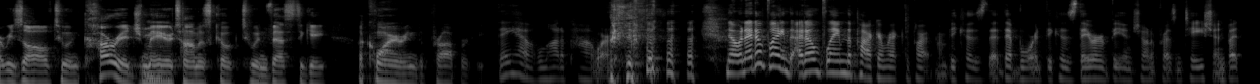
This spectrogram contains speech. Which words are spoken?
a resolve to encourage Mhm. Mayor Thomas Koch to investigate acquiring the property. they have a lot of power. no, and I don't blame I don't blame the Park and Rec department because that, that board because they were being shown a presentation. But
